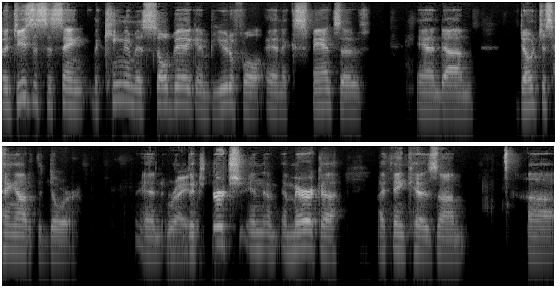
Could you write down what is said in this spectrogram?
So Jesus is saying the kingdom is so big and beautiful and expansive, and um, don't just hang out at the door. And Right. the church in America, I think, has um, uh,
